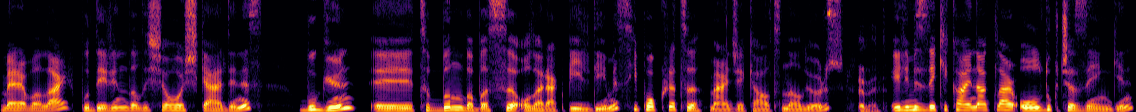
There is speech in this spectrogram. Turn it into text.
Merhabalar, bu derin dalışa hoş geldiniz. Bugün e, tıbbın babası olarak bildiğimiz Hipokrat'ı mercek altına alıyoruz. Evet. Elimizdeki kaynaklar oldukça zengin.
